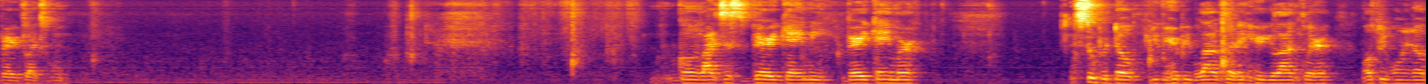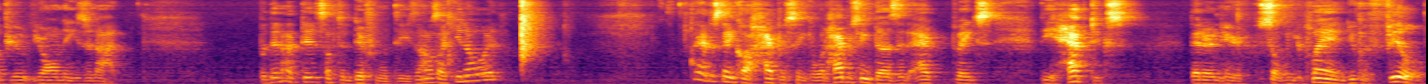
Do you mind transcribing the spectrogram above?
very flexible. Going like this, very gamey, very gamer. super dope. You can hear people loud and clear. They can hear you loud and clear. Most people want to know if you're, you're on these or not. But then I did something different with these. And I was like, you know what? I have this thing called hypersync. And what hypersync does, it activates the haptics that are in here. So when you're playing, you can feel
